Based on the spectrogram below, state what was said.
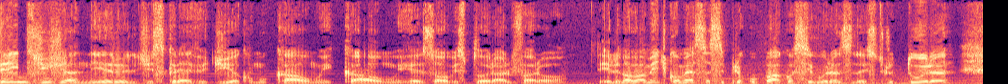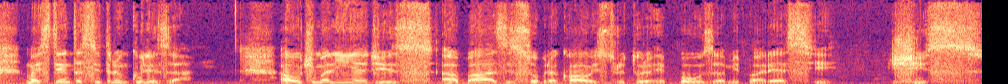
3 de janeiro, ele descreve o dia como calmo e calmo e resolve explorar o farol. Ele novamente começa a se preocupar com a segurança da estrutura, mas tenta se tranquilizar. A última linha diz: A base sobre a qual a estrutura repousa me parece giz.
